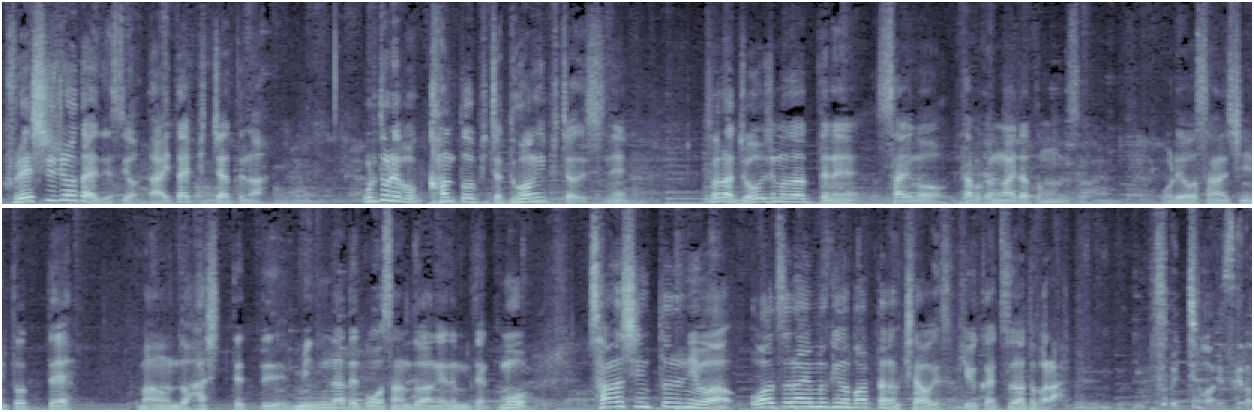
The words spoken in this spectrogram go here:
フレッシュ状態ですよ大体ピッチャーっていうのは。俺取れば関東ピッチャー胴上げピッチャーですしね。それは城島だってね最後多分考えたと思うんですよ。俺を三振に取ってマウンド走ってってみんなで郷さん胴上げでみたいなもう三振取るにはおあつらい向きのバッターが来たわけです9回ツーアウトから。そう言っちゃ悪いですけど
